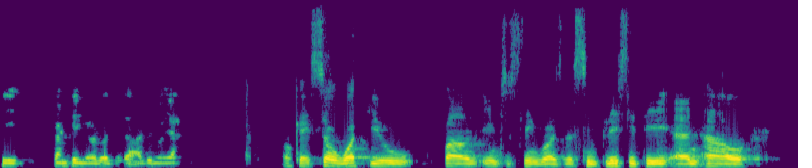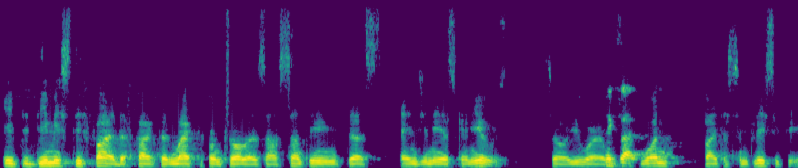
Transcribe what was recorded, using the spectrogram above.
we continued with the Arduino. Yeah. Okay, so what you found interesting was the simplicity and how it demystified the fact that microcontrollers are something that engineers can use. So you were exactly. one by the simplicity.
